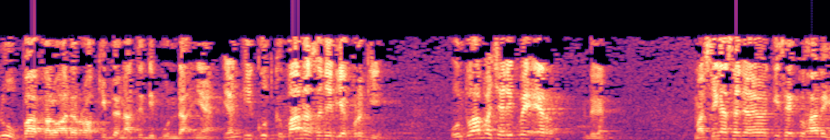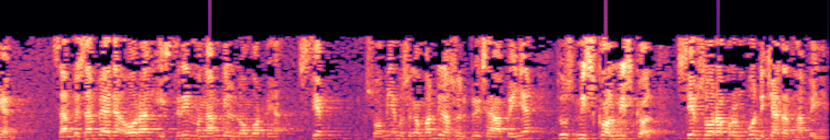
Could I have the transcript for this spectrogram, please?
Lupa kalau ada rokib dan nanti di pundaknya. Yang ikut ke mana saja dia pergi. Untuk apa cari PR? Gitu kan? Masih ingat saja kisah itu hari kan? Sampai-sampai ada orang istri mengambil nomornya. Setiap suaminya masuk kamar mandi langsung diperiksa HP-nya. Terus miss call, miss call. Setiap suara perempuan dicatat HP-nya.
